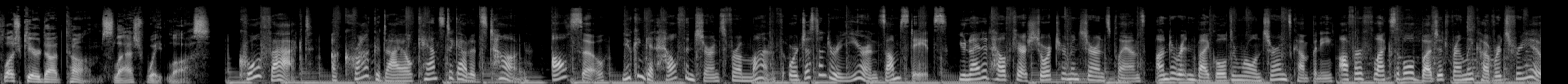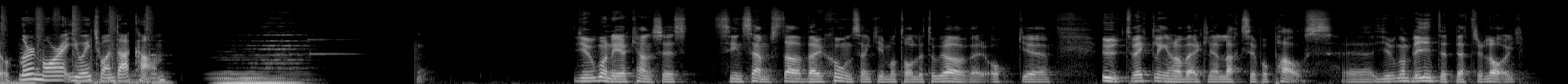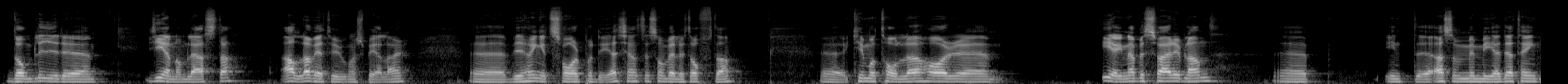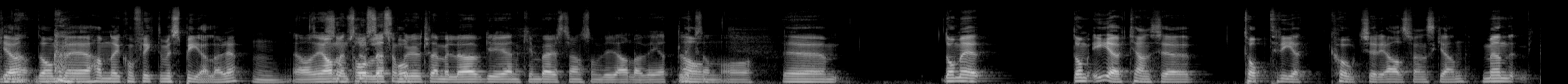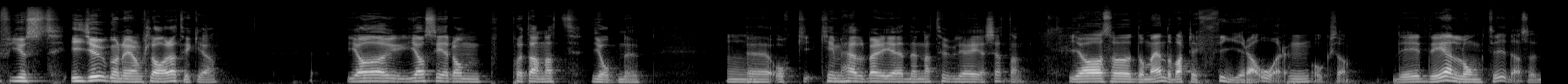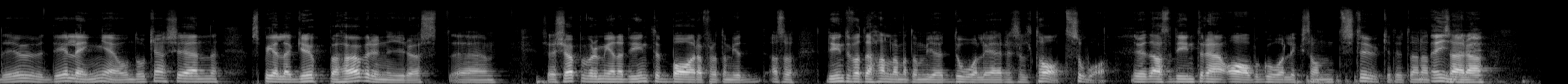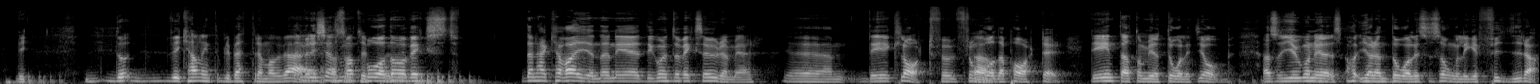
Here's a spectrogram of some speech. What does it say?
plushcare.com slash weight loss. Cool fact a crocodile can't stick out its tongue. Also, you can get health insurance for a month or just under a year in some states. United Healthcare short term insurance plans, underwritten by Golden Rule Insurance Company, offer flexible, budget friendly coverage for you. Learn more at uh1.com. Djurgården är kanske sin sämsta version sen Kim och Tolle tog över och eh, utvecklingen har verkligen lagt sig på paus. Eh, Djurgården blir inte ett bättre lag. De blir eh, genomlästa. Alla vet hur Djurgården spelar. Eh, vi har inget svar på det, känns det som väldigt ofta. Eh, Kim och Tolle har eh, egna besvär ibland. Eh, inte, alltså med media tänker jag. Ja. De eh, hamnar i konflikter med spelare. Mm. Ja, ja men Tolle som går ut där med Lövgren, Kim Bergstrand som vi alla vet Ja. liksom. Och, Ehm, de, är, de är kanske topp tre coacher i Allsvenskan, men just i Djurgården är de klara tycker jag. Jag, jag ser dem på ett annat jobb nu. mm. Eh, och Kim Hellberg är den naturliga ersättaren. Ja, så de har ändå varit där i fyra år Mm. också. Det är, det är en lång tid alltså, det är, det är länge och då kanske en spelargrupp behöver en ny röst. Eh, Så jag köper vad du menar, det är ju inte bara för att de gör, alltså det är ju inte för att det handlar om att de gör dåliga resultat så. Det är- Alltså det är ju inte det här avgå liksom stuket utan att Nej, så här, nej. vi, då, vi kan inte bli bättre än vad vi är. Nej, men det känns Alltså, som att typ- båda har växt Den här kavajen, den är, det går inte att växa ur den mer Eh, Det är klart för, från Ja. båda parter Det är inte att de gör ett dåligt jobb Alltså Djurgården gör, gör en dålig säsong och ligger fyra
